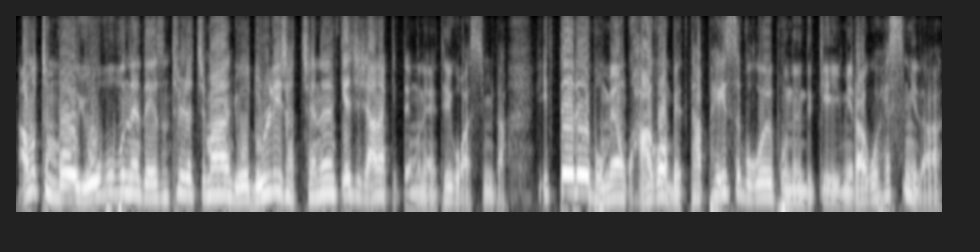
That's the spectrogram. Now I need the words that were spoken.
아무튼 뭐 요 부분에 대해서는 틀렸지만 요 논리 자체는 깨지지 않았기 때문에 들고 왔습니다. 이때를 보면 과거 메타 페이스북을 보는 느낌이라고 했습니다.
